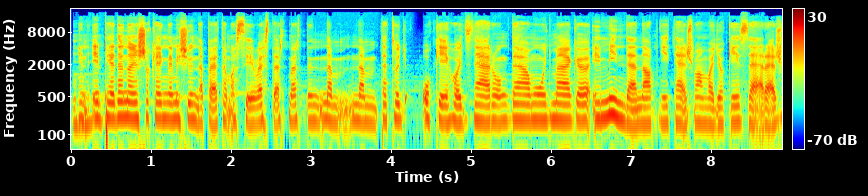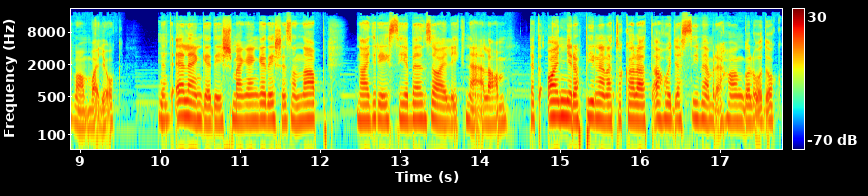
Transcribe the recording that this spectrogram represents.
Uh-huh. Én, én például nagyon sokáig nem is ünnepeltem a szilvesztert, mert nem, nem tehát hogy oké, okay, hogy zárunk, de amúgy meg én minden nap nyitásban vagyok, és zárásban vagyok. Tehát elengedés, megengedés, ez a nap nagy részében zajlik nálam. Tehát annyira pillanatok alatt, ahogy a szívemre hangolódok,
